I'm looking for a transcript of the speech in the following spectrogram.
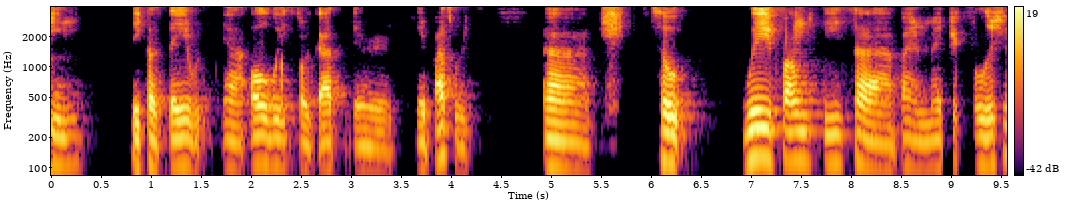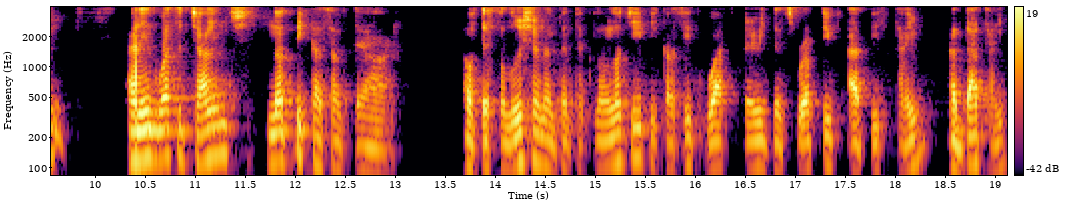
in because they uh, always forgot their their passwords. Uh, so we found this uh, biometric solution, and it was a challenge not because of the of the solution and the technology, because it was very disruptive at this time at that time.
